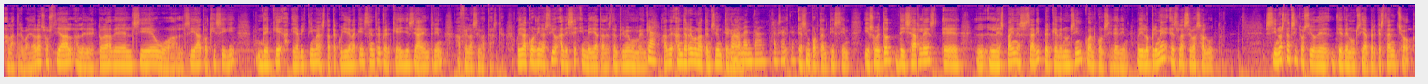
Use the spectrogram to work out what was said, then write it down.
a la treballadora social, a la directora del CIE o al CIAT o a qui sigui, de que aquella víctima ha estat acollida en aquell centre perquè ells ja entrin a fer la seva tasca. Vull dir, la coordinació ha de ser immediata, des del primer moment. Clar. Ha de, han de rebre una atenció integral. Fonamental, exacte. És importantíssim. I sobretot deixar-les eh, l'espai necessari perquè denunciïn quan considerin. Vull dir, el primer és la seva salut si no està en situació de, de denunciar perquè està en xoc,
